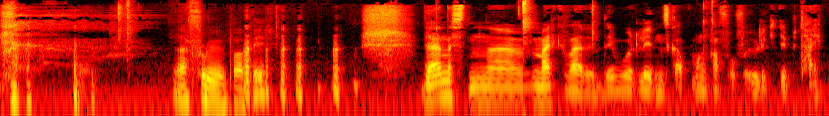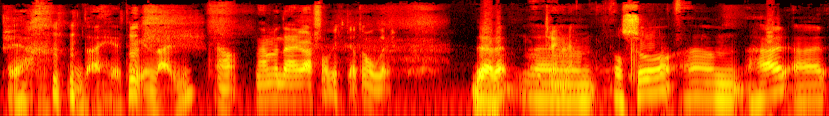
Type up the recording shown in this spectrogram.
Det er fluepapir. Det er nesten uh, merkverdig hvor lidenskap man kan få for ulike typer teip. Ja, det er helt egen verden. Ja. Nei, men det er i hvert fall viktig at det holder. Det er det. Det. Um, og så eh, Her er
